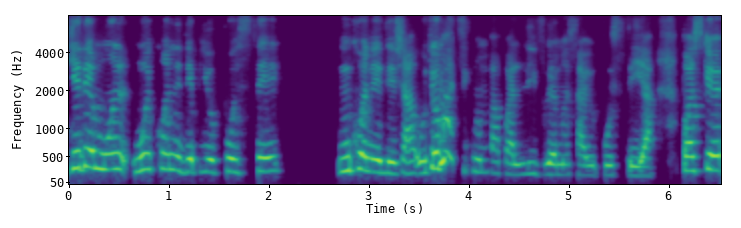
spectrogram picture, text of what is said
gede moun, mwen konen depi yo poste, mwen konen deja, otomatikman pa pa li vreman sa yo poste ya. Paske,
